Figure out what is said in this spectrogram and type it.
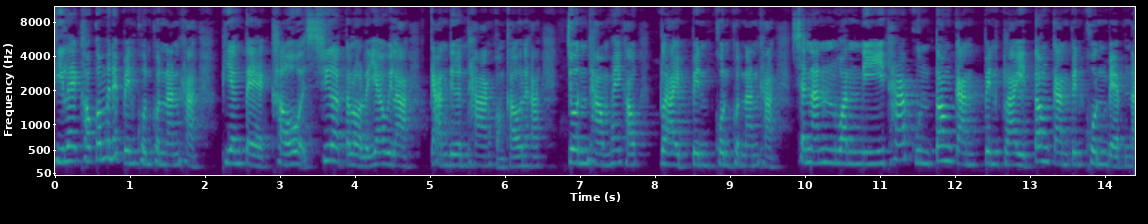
ทีแรกเขาก็ไม่ได้เป็นคนคนนั้นค่ะ เพียงแต่เขาเชื่อตลอดระยะเวลาการเดินทางของเขานะคะ จนทำให้เขากลายเป็นคนคนนั้นค่ะ ฉะนั้นวันนี้ถ้าคุณต้องการเป็นใครต้องการเป็นคนแบบไหน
